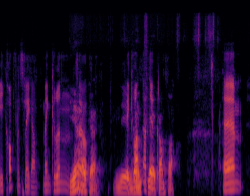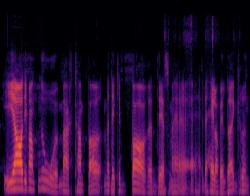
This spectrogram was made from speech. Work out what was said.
i Conference-ligaen. Men grunnen Ja, til at OK. De vant flere flere kamper. Um, ja, de vant noe mer kamper, men det er ikke bare det som er det hele bildet. Grunn,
